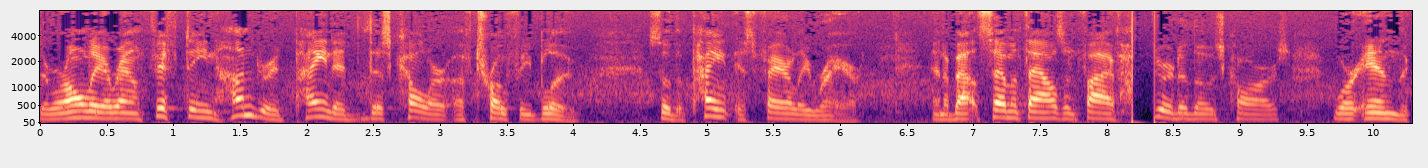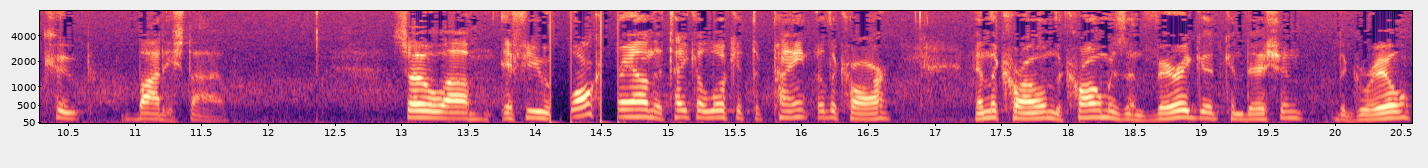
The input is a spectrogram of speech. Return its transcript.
there were only around 1,500 painted this color of trophy blue. So the paint is fairly rare. And about 7,500 of those cars were in the coupe body style. So um, if you walk around and take a look at the paint of the car and the chrome, the chrome is in very good condition. The grille.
